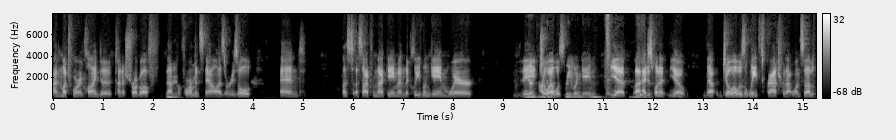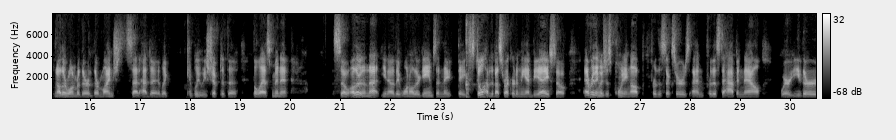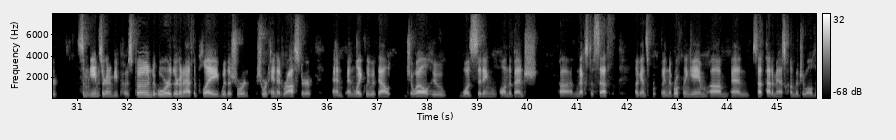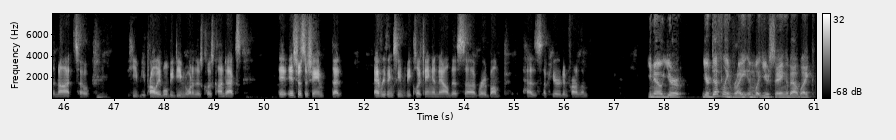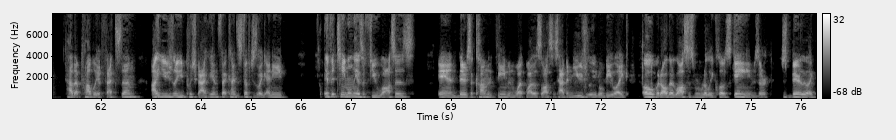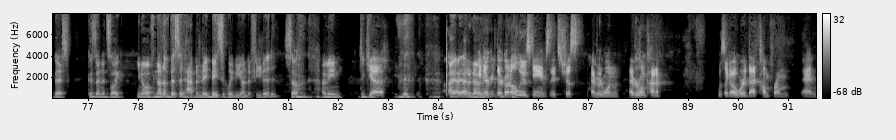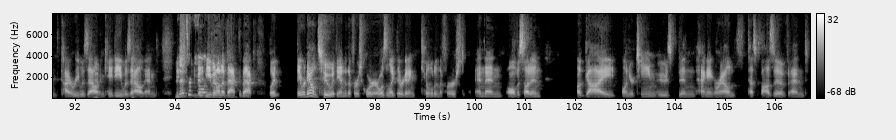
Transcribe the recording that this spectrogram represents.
I, am much more inclined to kind of shrug off that mm-hmm. performance now as a result. And aside from that game and the Cleveland game where they Joel was Cleveland game. Yeah, I just want to you know that Joel was a late scratch for that one. So that was another one where their their mindset had to like completely shift at the the last minute. So other than that, you know, they've won all their games and they they still have the best record in the NBA. So everything was just pointing up for the Sixers and for this to happen now where either some games are going to be postponed or they're going to have to play with a short shorthanded roster and and likely without Joel who was sitting on the bench uh, next to Seth against in the Brooklyn game, um, and Seth had a mask on, but Joel did not. So mm-hmm. he, he probably will be deemed one of those close contacts. It, it's just a shame that everything seemed to be clicking, and now this uh, road bump has appeared in front of them. You know, you're you're definitely right in what you're saying about like how that probably affects them. I usually push back against that kinds of stuff, just like any. If a team only has a few losses, and there's a common theme in what why those losses happen. Usually it'll be like, oh, but all their losses were really close games or just barely like this. Because then it's like, you know, if none of this had happened, they'd basically be undefeated. So, I mean, to keep, yeah, I, I, I don't know. I mean, they're they're going to lose games. It's just everyone yeah. everyone kind of was like, oh, where'd that come from? And Kyrie was out, and KD was out, and, and that's should, even on a back to back. But they were down two at the end of the first quarter. It wasn't like they were getting killed in the first, and then all of a sudden, a guy on your team who's been hanging around test positive, and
